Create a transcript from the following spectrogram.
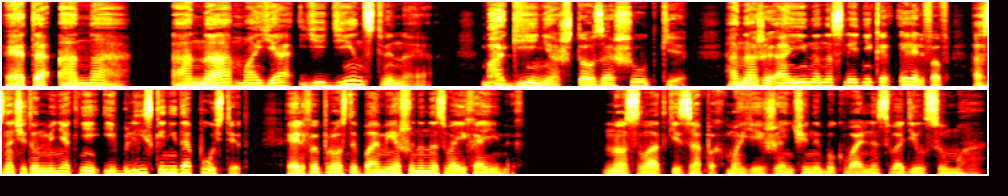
«Это она! Она моя единственная! Богиня, что за шутки! Она же Аина наследника эльфов, а значит, он меня к ней и близко не допустит. Эльфы просто помешаны на своих Аинах. Но сладкий запах моей женщины буквально сводил с ума.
